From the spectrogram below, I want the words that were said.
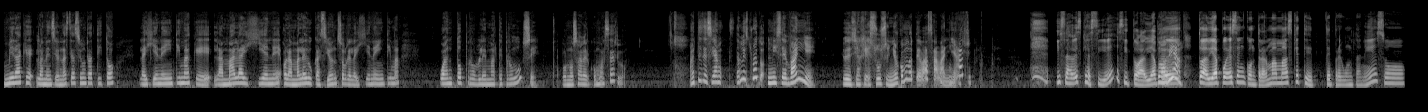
mira que lo mencionaste hace un ratito, la higiene íntima, que la mala higiene o la mala educación sobre la higiene íntima, ¿cuánto problema te produce por no saber cómo hacerlo? Antes decían, está menstruando, ni se bañe. Yo decía, Jesús, Señor, ¿cómo no te vas a bañar? y sabes que así es, y todavía, ¿Todavía? Puedes, todavía puedes encontrar mamás que te, te preguntan eso,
